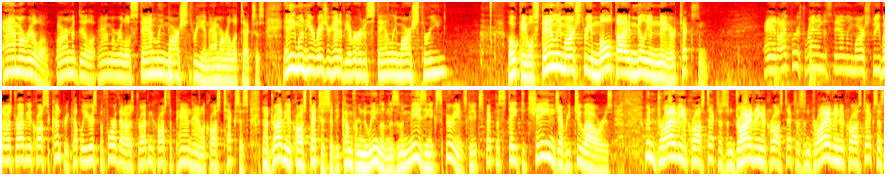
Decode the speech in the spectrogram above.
Amarillo, Armadillo, Amarillo, Stanley Marsh 3 in Amarillo, Texas. Anyone here raise your hand? Have you ever heard of Stanley Marsh 3? Okay, well, Stanley Marsh 3, multi-millionaire Texan. And I first ran into Stanley Marsh 3 when I was driving across the country. A couple years before that, I was driving across the panhandle, across Texas. Now, driving across Texas, if you come from New England, is an amazing experience because you expect the state to change every two hours. Been driving across Texas and driving across Texas and driving across Texas.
